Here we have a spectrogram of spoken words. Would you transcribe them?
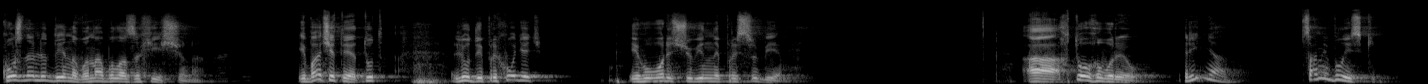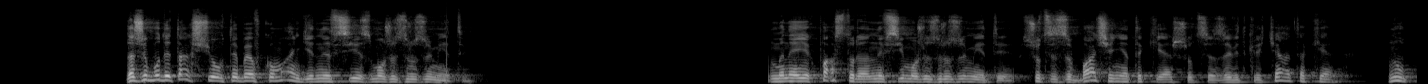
кожна людина вона була захищена. І бачите, тут люди приходять і говорять, що він не при собі. А хто говорив? Рідня, самі близькі. Даже буде так, що в тебе в команді не всі зможуть зрозуміти. Мене як пастора не всі можуть зрозуміти, що це за бачення таке, що це за відкриття таке. Ну,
